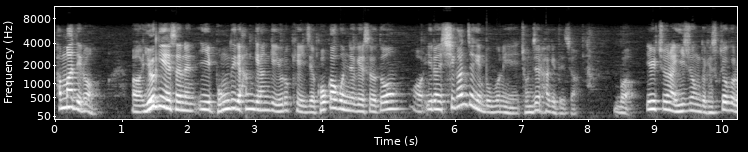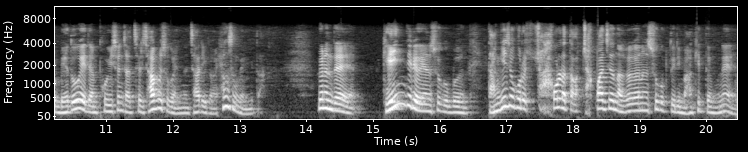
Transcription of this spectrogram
한마디로 어, 여기에서는 이 봉들이 한 개 한 개 이렇게 이제 고가 권역에서도 어, 이런 시간적인 부분이 존재를 하게 되죠. 뭐 1주나 2주 정도 계속적으로 매도에 대한 포지션 자체를 잡을 수가 있는 자리가 형성됩니다. 그런데 개인들에 의한 수급은 단기적으로 쫙 올랐다가 쫙 빠져나가는 수급들이 많기 때문에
